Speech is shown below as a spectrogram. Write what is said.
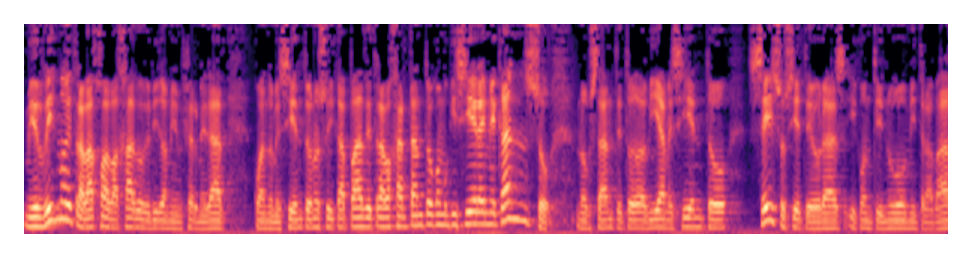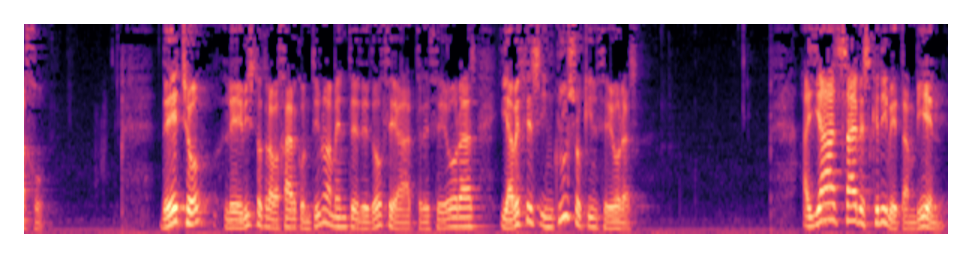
mi ritmo de trabajo ha bajado debido a mi enfermedad. Cuando me siento no soy capaz de trabajar tanto como quisiera y me canso. No obstante, todavía me siento seis o siete horas y continúo mi trabajo. De hecho, le he visto trabajar continuamente de 12 a 13 horas y a veces incluso 15 horas. Ayad Saeb escribe también,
